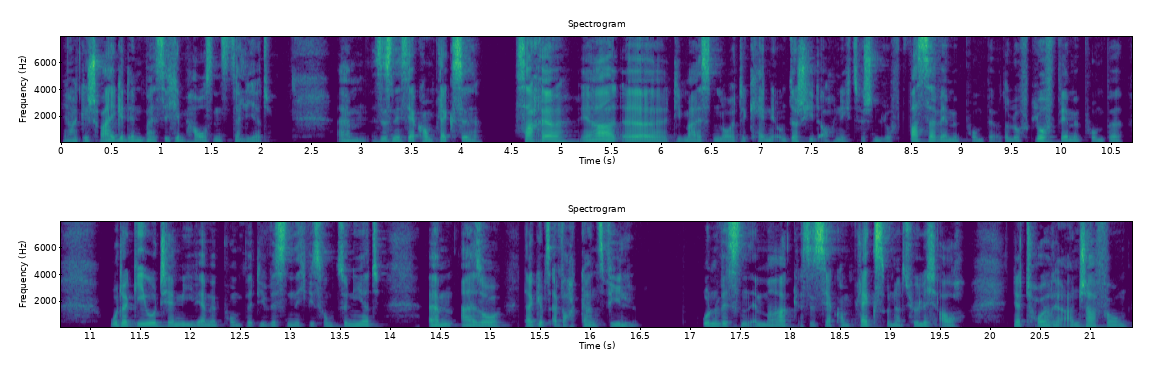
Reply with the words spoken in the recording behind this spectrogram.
Ja, geschweige denn bei sich im Haus installiert. Ähm, es ist eine sehr komplexe Sache. Ja, äh, die meisten Leute kennen den Unterschied auch nicht zwischen Luft-Wasser-Wärmepumpe oder Luft-Luft-Wärmepumpe oder Geothermie-Wärmepumpe. Die wissen nicht, wie es funktioniert. Ähm, also da gibt es einfach ganz viel Unwissen im Markt. Es ist sehr komplex und natürlich auch eine teure Anschaffung.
